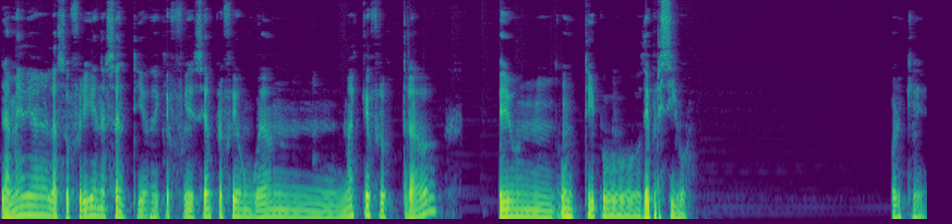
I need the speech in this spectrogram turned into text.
la media la sufrí en el sentido de que fui siempre fui un weón más que frustrado fui un, un tipo depresivo porque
